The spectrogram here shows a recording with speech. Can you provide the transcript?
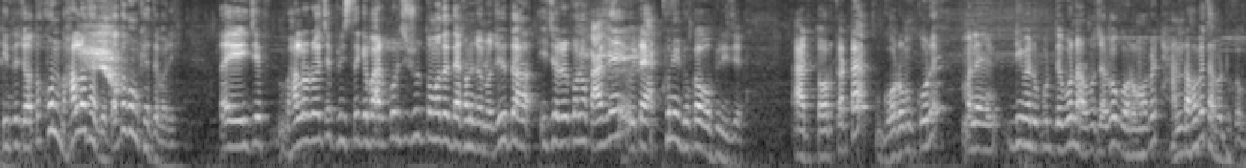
কিন্তু যতক্ষণ ভালো থাকে, ততক্ষণ খেতে পারি। তাই এই যে, ভালো রয়েছে ফ্রিজ থেকে বার করেছি, শুধু তোমাদের দেখানোর জন্য। যেহেতু ইঁচড়ের কোনো কাজ, ওইটা এক্ষুনি ঢোকাবো ফ্রিজে আর তরকাটা গরম করে মানে ডিমের উপর দেবো নাড়বো যাব গরম হবে ঠান্ডা হবে তারপর ঢুকাবো।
